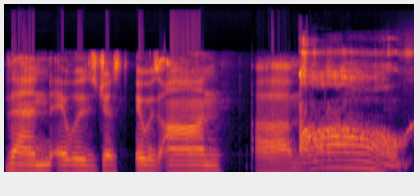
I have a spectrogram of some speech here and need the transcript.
then it was just it was on. Um, Oh.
